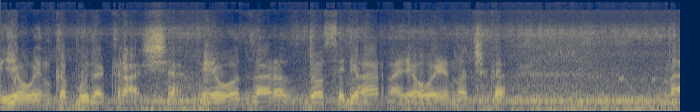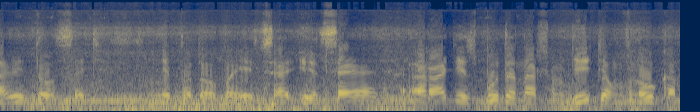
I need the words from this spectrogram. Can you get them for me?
ялинка буде краща. І от зараз досить гарна ялиночка. Навіть досить мені подобається. І це радість буде нашим дітям, внукам.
